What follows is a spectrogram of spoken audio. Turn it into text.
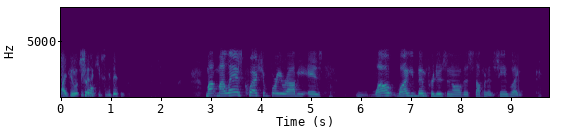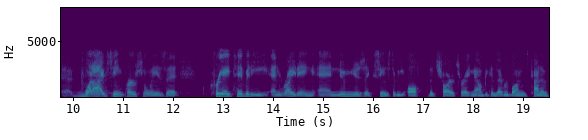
I do it because So- it keeps me busy. My my last question for you, Robbie, is while while you've been producing all this stuff, and it seems like uh, what I've seen personally is that creativity and writing and new music seems to be off the charts right now because everyone's kind of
